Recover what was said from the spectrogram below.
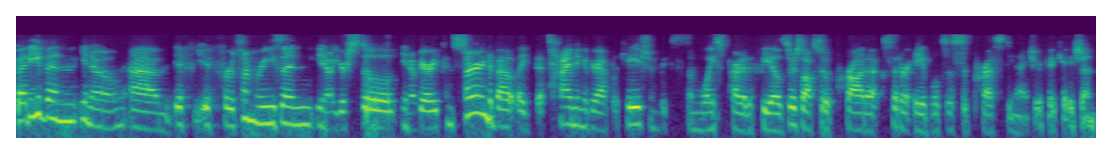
but even you know um, if, if for some reason you know you're still you know very concerned about like the timing of your application because it's a moist part of the fields there's also products that are able to suppress denitrification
